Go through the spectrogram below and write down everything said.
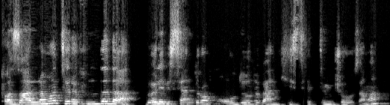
pazarlama tarafında da böyle bir sendrom olduğunu ben hissettim çoğu zaman.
